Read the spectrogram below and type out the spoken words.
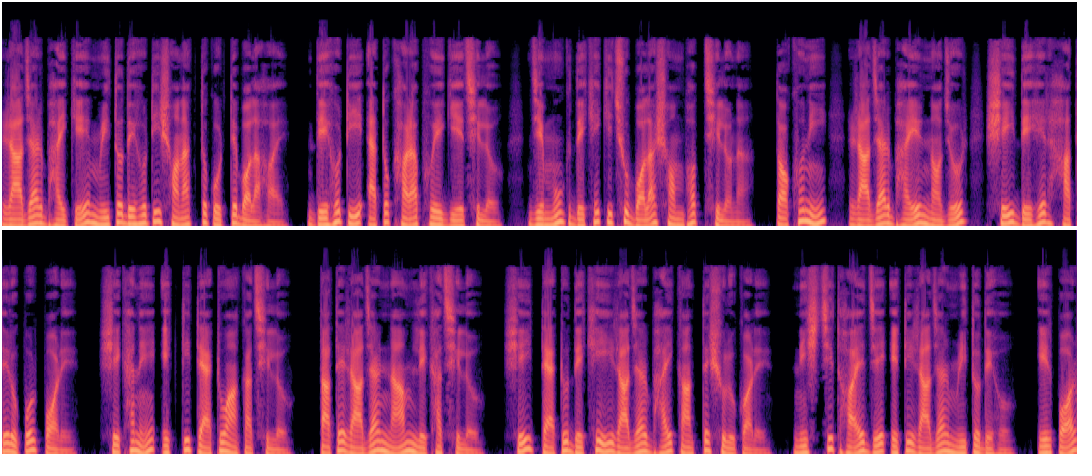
রাজার ভাইকে মৃতদেহটি শনাক্ত করতে বলা হয়। দেহটি এত খারাপ হয়ে গিয়েছিল যে মুখ দেখে কিছু বলা সম্ভব ছিল না। তখনই রাজার ভাইয়ের নজর সেই দেহের হাতের ওপর পড়ে। সেখানে একটি ট্যাটু আঁকা ছিল। তাতে রাজার নাম লেখা ছিল। সেই ট্যাটু দেখেই রাজার ভাই কাঁদতে শুরু করে। নিশ্চিত হয় যে এটি রাজার মৃতদেহ। এরপর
